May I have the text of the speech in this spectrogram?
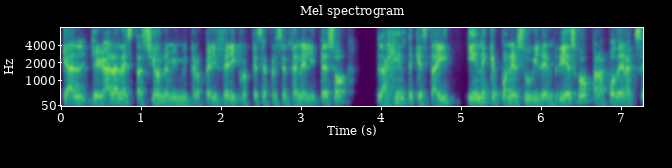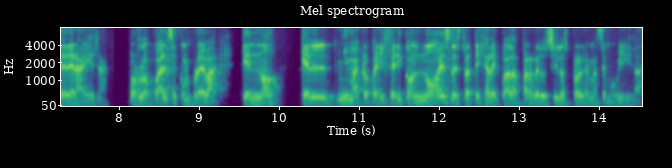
que al llegar a la estación de mi microperiférico que se presenta en el ITESO, la gente que está ahí tiene que poner su vida en riesgo para poder acceder a ella, por lo cual se comprueba que no, que el, mi macroperiférico no es la estrategia adecuada para reducir los problemas de movilidad.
